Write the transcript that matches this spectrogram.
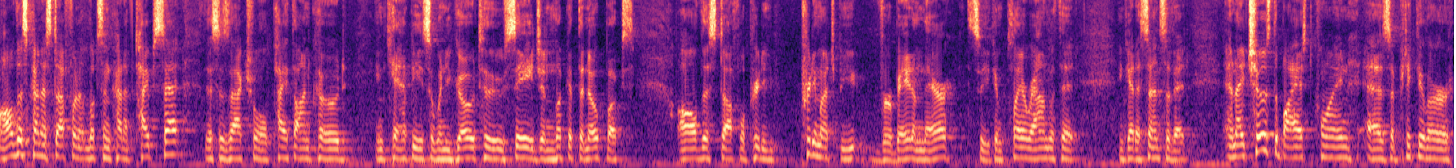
all this kind of stuff when it looks in kind of typeset. This is actual Python code in CMPy. So when you go to Sage and look at the notebooks, all this stuff will pretty, pretty much be verbatim there. So you can play around with it and get a sense of it. And I chose the biased coin as a particular,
